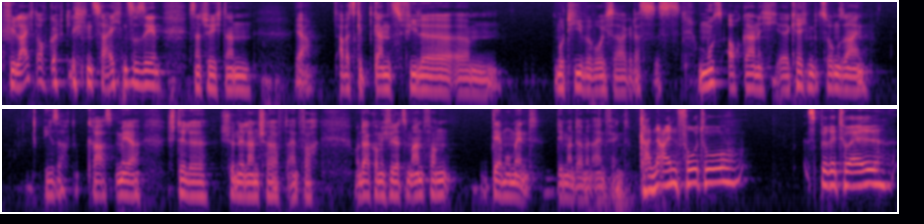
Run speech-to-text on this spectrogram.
vielleicht auch göttlichen Zeichen zu sehen, ist natürlich dann, ja, aber es gibt ganz viele ähm, Motive, wo ich sage, das ist, muss auch gar nicht äh, kirchenbezogen sein wie gesagt, Gras, Meer, Stille, schöne Landschaft, einfach. Und da komme ich wieder zum Anfang, der Moment, den man damit einfängt. Kann ein Foto spirituell,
